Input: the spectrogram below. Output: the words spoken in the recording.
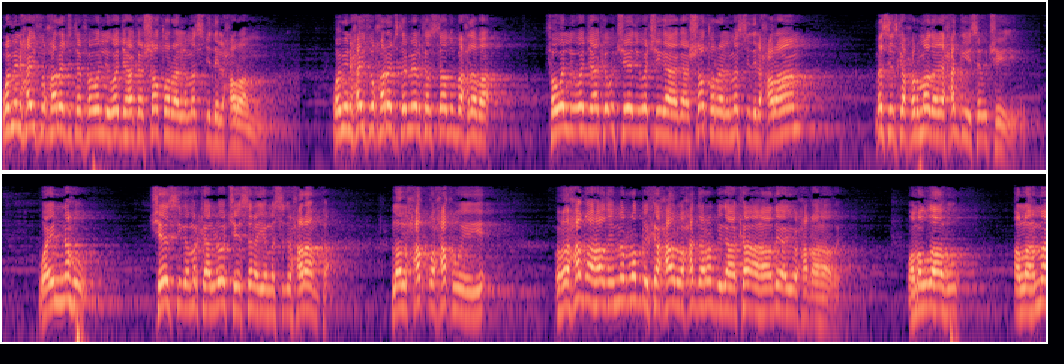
Wa min xaysu kharajta fawalli wajhaka shatra almasjid alxaraam wa min xaysu kharajta meel kastaad u baxdaba fawalli wajhaka u jeedi wejigaaga shatra almasjid alxaraam masjidka xurmada leh xaggiisa u jeedi. Wa innahu jeesiga markaa loo jeesanayo masjidulxaraamka lalxaqu xaq weeye wuxuu xaq ahaaday min rabbika xaaluu xagga rabbigaa ka ahaaday ayuu xaq ahaaday. Wama allaahu allah ma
